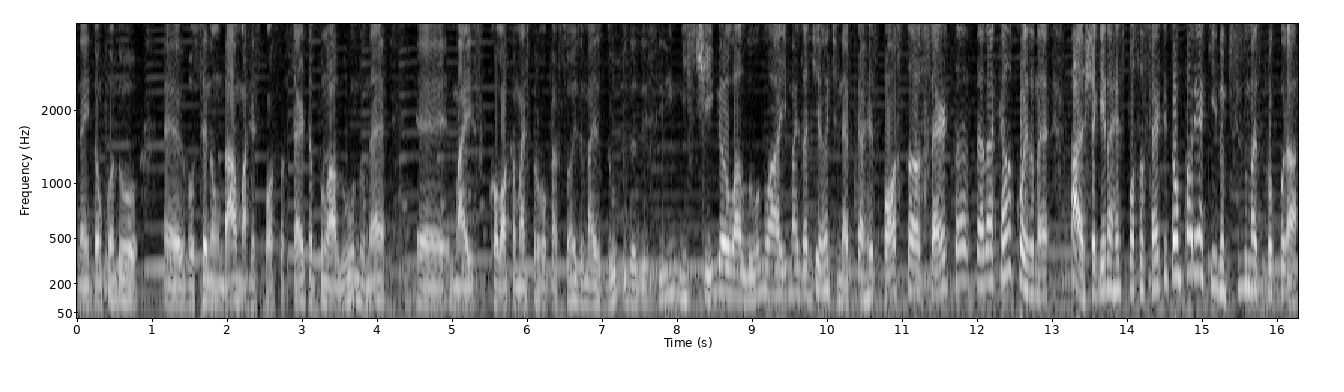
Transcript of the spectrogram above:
né? Então, quando é, você não dá uma resposta certa para um aluno, né, é, mas coloca mais provocações e mais dúvidas, isso instiga o aluno a ir mais adiante, né? Porque a resposta certa era aquela coisa, né? Ah, cheguei na resposta certa, então parei aqui, não preciso mais procurar.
